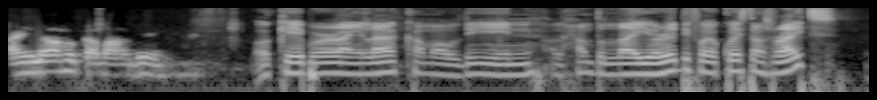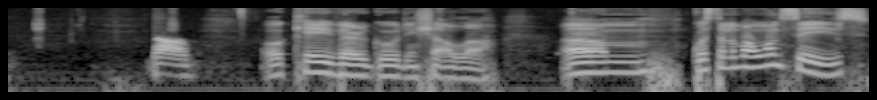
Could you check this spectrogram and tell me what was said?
Ailahu Kamaldin. Okay, brother Anila Kamaldeen. Alhamdulillah, you're ready for your questions, right? Now, Okay, very good, inshallah. Um, question number one says,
